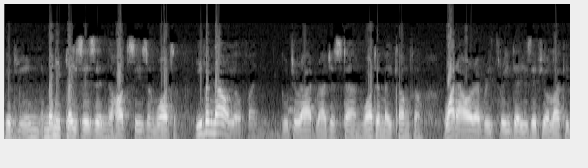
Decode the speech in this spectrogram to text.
in many places in the hot season, water. Even now, you'll find in Gujarat, Rajasthan, water may come for one hour every three days if you're lucky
